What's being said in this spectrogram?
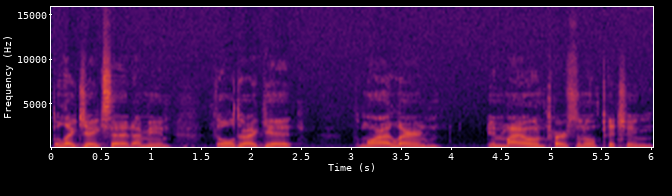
but like Jake said, I mean, the older I get, the more I learn in my own personal pitching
